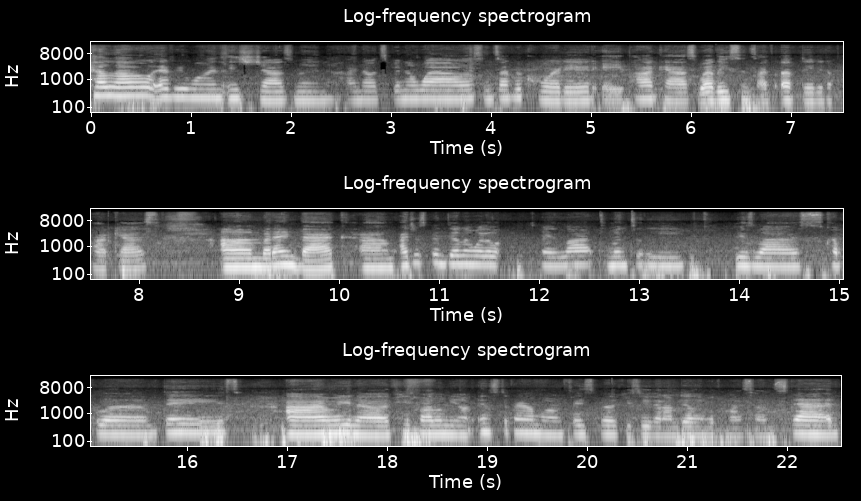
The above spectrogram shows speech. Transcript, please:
Hello, everyone. It's Jazmyn. I know it's been a while since I've recorded a podcast, well, at least since I've updated a podcast. Um, but I'm back. Um, I just been dealing with a, a, lot mentally these last couple of days. Um, you know, if you follow me on Instagram or on Facebook, you see that I'm dealing with my son's dad.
